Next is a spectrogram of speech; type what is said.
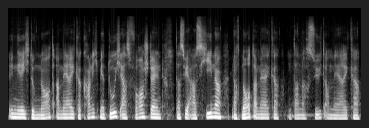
in Richtung Nordamerika kann ich mir durchaus vorstellen, dass wir aus China nach Nordamerika und dann nach Südamerika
